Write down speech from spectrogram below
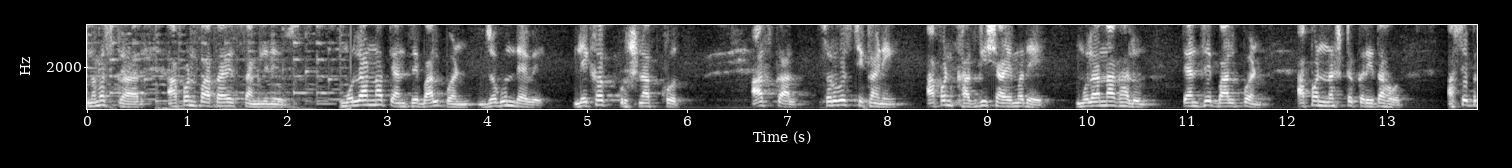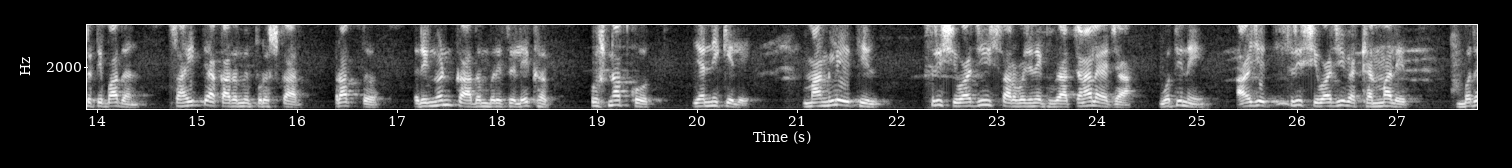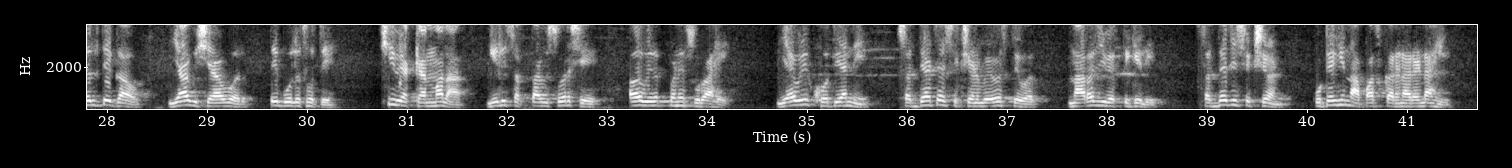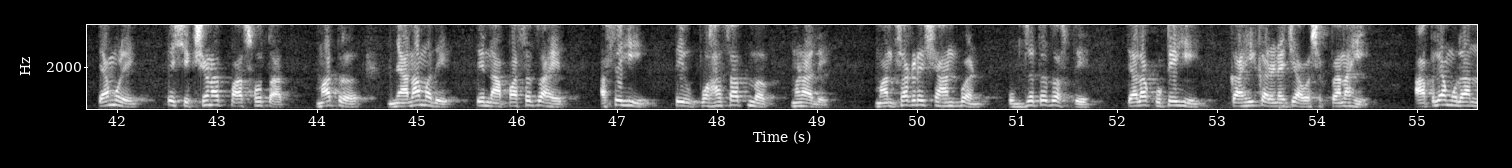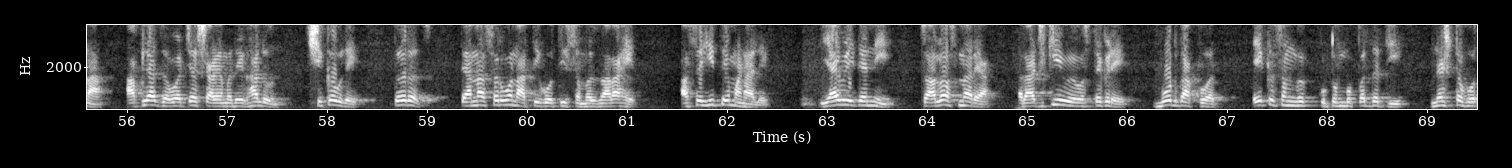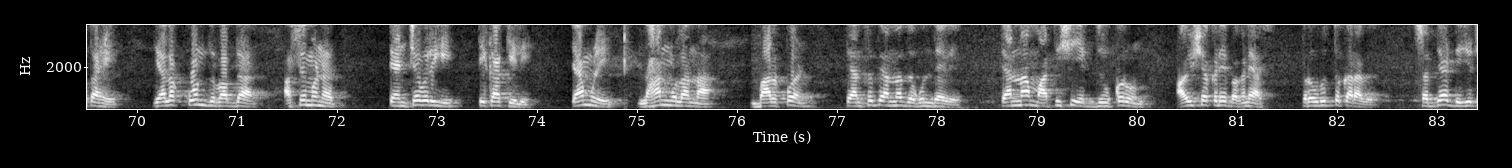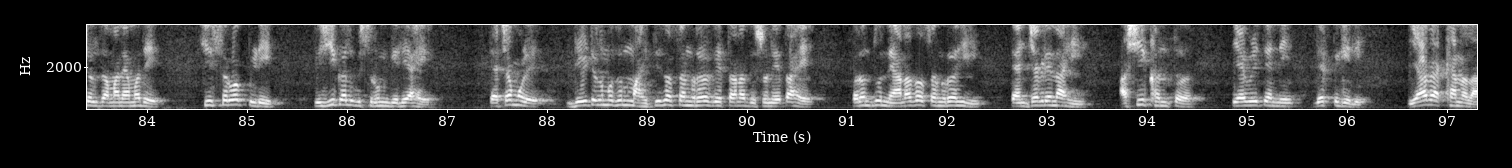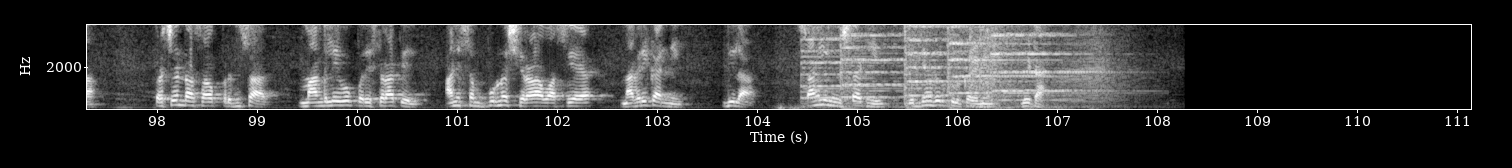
नमस्कार आपण पाहताय सांगली न्यूज. मुलांना त्यांचे बालपण जगून द्यावे लेखक कृष्णात खोत. आजकाल सर्वच ठिकाणी आपण खाजगी शाळेमध्ये मुलांना घालून त्यांचे बालपण आपण नष्ट करीत आहोत असे प्रतिपादन साहित्य अकादमी पुरस्कार प्राप्त रिंगण कादंबरीचे लेखक कृष्णात खोत यांनी केले. मांगले येथील श्री शिवाजी सार्वजनिक वाचनालयाच्या वतीने आयोजित श्री शिवाजी व्याख्यानमालेत बदलते गाव या विषयावर ते बोलत होते. ही व्याख्यानमाला गेली सत्तावीस वर्षे अविरतपणे सुरू आहे. यावेळी खोत यांनी सध्याच्या शिक्षण व्यवस्थेवर नाराजी व्यक्त केली. सध्याचे शिक्षण कुठेही नापास करणारे नाही. त्यामुळे ते शिक्षणात पास होतात. मात्र ज्ञानामध्ये ते नापासच आहेत असेही ते उपहासात्मक म्हणाले. माणसाकडे शहाणपण उपजतच असते. त्याला कुठेही काही करण्याची आवश्यकता नाही. आपल्या मुलांना आपल्या जवळच्या शाळेमध्ये घालून शिकवले तरच त्यांना सर्व नातीगोती समजणार आहेत असेही ते म्हणाले. यावेळी त्यांनी चालू असणाऱ्या राजकीय व्यवस्थेकडे बोट दाखवत एकसंघ कुटुंब पद्धती नष्ट होत आहे याला कोण जबाबदार असे म्हणत त्यांच्यावरही टीका केली. त्यामुळे लहान मुलांना बालपण त्यांचं त्यांना जगून द्यावे त्यांना मातीशी एकजीव करून आयुष्याकडे बघण्यास प्रवृत्त करावे. सध्या डिजिटल जमान्यामध्ये ही सर्व पिढी फिजिकल विसरून गेली आहे. त्याच्यामुळे डिजिटलमधून माहितीचा संग्रह घेताना दिसून येत आहे. परंतु ज्ञानाचा संग्रहही त्यांच्याकडे नाही अशी खंत यावेळी त्यांनी व्यक्त केली. या व्याख्यानाला प्रचंड असा प्रतिसाद मांगले व परिसरातील आणि संपूर्ण शिराळावासीय नागरिकांनी दिला. सांगली न्यूजसाठी विद्याधर कुलकर्णी विटा.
